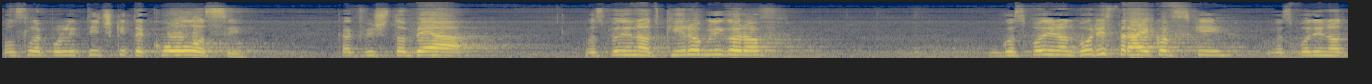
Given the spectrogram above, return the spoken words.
после политичките колоси, какви што беа господинот Киро Глигоров, господинот Борис Трајковски, господинот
